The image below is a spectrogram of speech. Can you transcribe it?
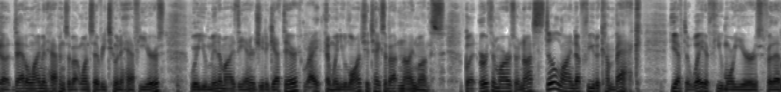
uh, that alignment happens about once every two and a half years, where you minimize the energy to get there. Right. And when you launch, it takes about nine months. But Earth and Mars are not still lined up for you to come back. You have to wait a few more years for that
